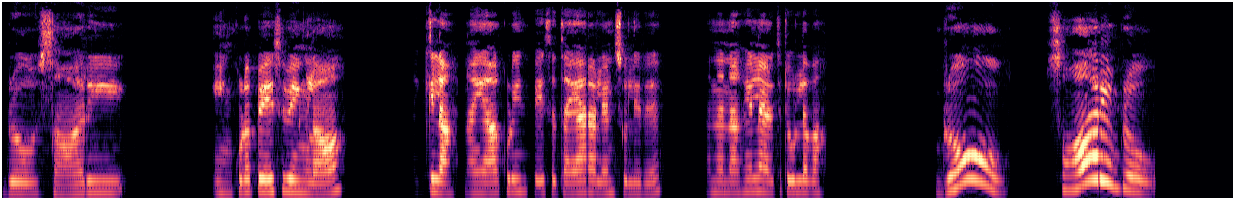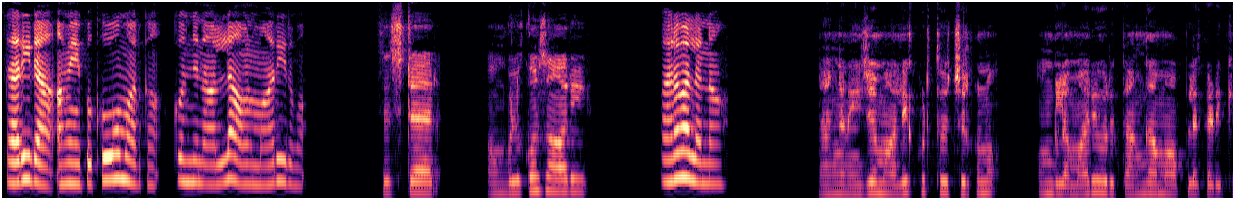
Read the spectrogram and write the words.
ப்ரோ சாரி என் கூட பேசுவீங்களா? அகிலா நான் யார் கூடயும் பேச தயாரா இல்லைன்னு சொல்லிடு அந்த நகையெல்லாம் எடுத்துட்டு உள்ள வா. ப்ரோ சாரி ப்ரோ சரிடா அவன் இப்போ கோவமா இருக்கான். கொஞ்ச நாள்ல அவன் மாறிடுவான். சிஸ்டர் உங்களுக்கும் சாரி பரவாயில்லண்ணா. நாங்க நிஜமாலே கொடுத்து வச்சிருக்கணும். உங்களை மாதிரி ஒரு தங்க மாப்பிள்ளை கிடைக்க.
